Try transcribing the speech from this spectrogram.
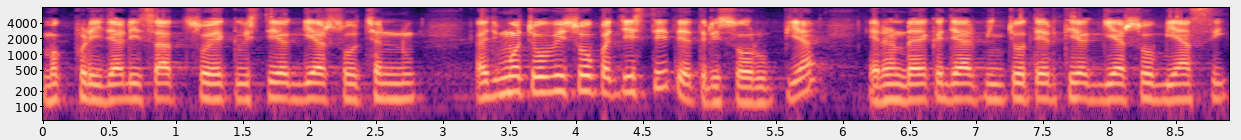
મગફળી જાડી સાતસો એકવીસથી અગિયારસો છન્નું. અજમો ચોવીસો પચીસથી તેત્રીસો રૂપિયા. એરંડા એક હજાર પંચોતેરથી અગિયારસો બ્યાસી.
